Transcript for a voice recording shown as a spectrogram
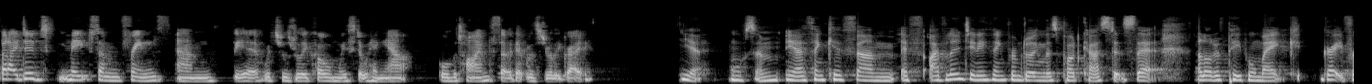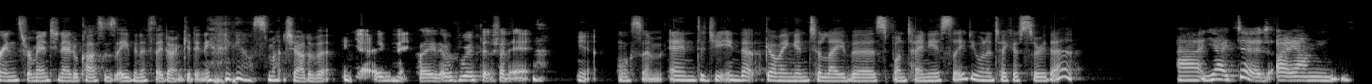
But I did meet some friends, um, there, which was really cool. And we still hang out all the time. So that was really great. Yeah. Awesome. Yeah, I think if um if I've learned anything from doing this podcast, it's that a lot of people make great friends from antenatal classes, even if they don't get anything else much out of it. Yeah, exactly. It was worth it for that. Yeah, awesome. And did you end up going into labour spontaneously? Do you want to take us through that? Uh, yeah, I did. I um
